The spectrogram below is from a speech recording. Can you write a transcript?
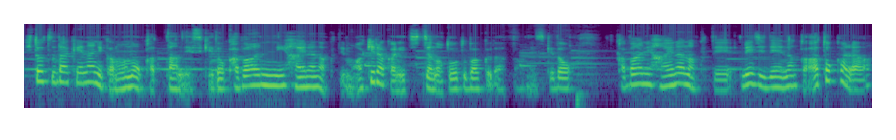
一つだけ何か物を買ったんですけど、カバンに入らなくても明らかにちっちゃなトートバッグだったんですけど、カバンに入らなくて、レジでなんか後から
